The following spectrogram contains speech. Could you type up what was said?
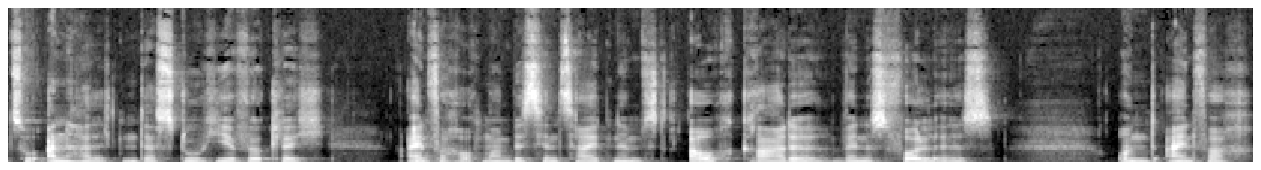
zu anhalten, dass du hier wirklich einfach auch mal ein bisschen Zeit nimmst, auch gerade wenn es voll ist und einfach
